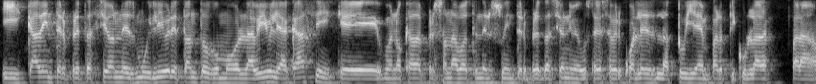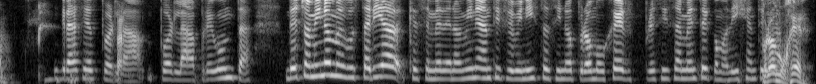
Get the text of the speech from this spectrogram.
y cada interpretación es muy libre, tanto como la Biblia casi, que bueno, cada persona va a tener su interpretación y me gustaría saber cuál es la tuya en particular para... Gracias por la, por la pregunta. De hecho, a mí no me gustaría que se me denomine antifeminista, sino pro mujer, precisamente como dije antes. Pro mujer.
